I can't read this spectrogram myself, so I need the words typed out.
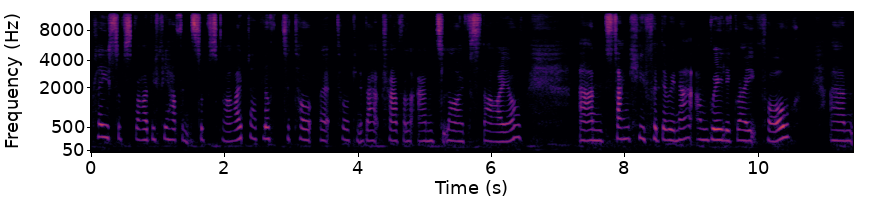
Please subscribe if you haven't subscribed. I'd love to talk uh, talking about travel and lifestyle. And thank you for doing that. I'm really grateful. Um,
